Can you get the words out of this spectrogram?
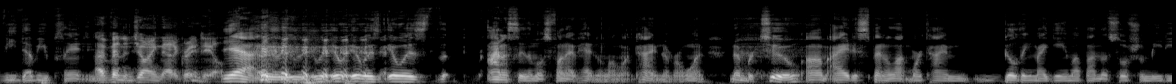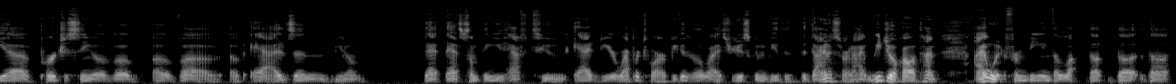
VW plant. I've been enjoying that a great deal. yeah, it, it, it, it was it was the, honestly the most fun I've had in a long, long time. Number one, number two, um, I had to spend a lot more time building my game up on the social media purchasing of of of, uh, of ads, and you know that that's something you have to add to your repertoire because otherwise you're just going to be the, the dinosaur. And I, we joke all the time. I went from being the the the the,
